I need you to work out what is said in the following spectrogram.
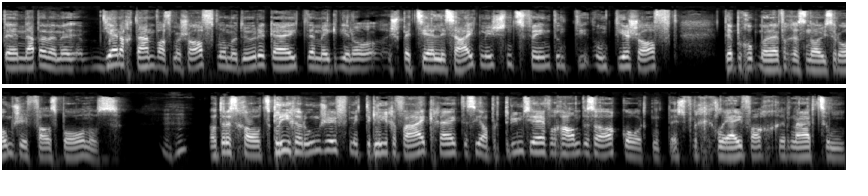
dann eben, wenn man, je nachdem, was man schafft, wo man durchgeht, wenn man irgendwie noch spezielle Side-Missions findet und die, und die schafft, dann bekommt man einfach ein neues Raumschiff als Bonus. Mhm. Oder es kann das gleiche Raumschiff mit der gleichen Fähigkeiten sein, aber die Räume sind einfach anders angeordnet. Das ist vielleicht ein bisschen einfacher zum,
